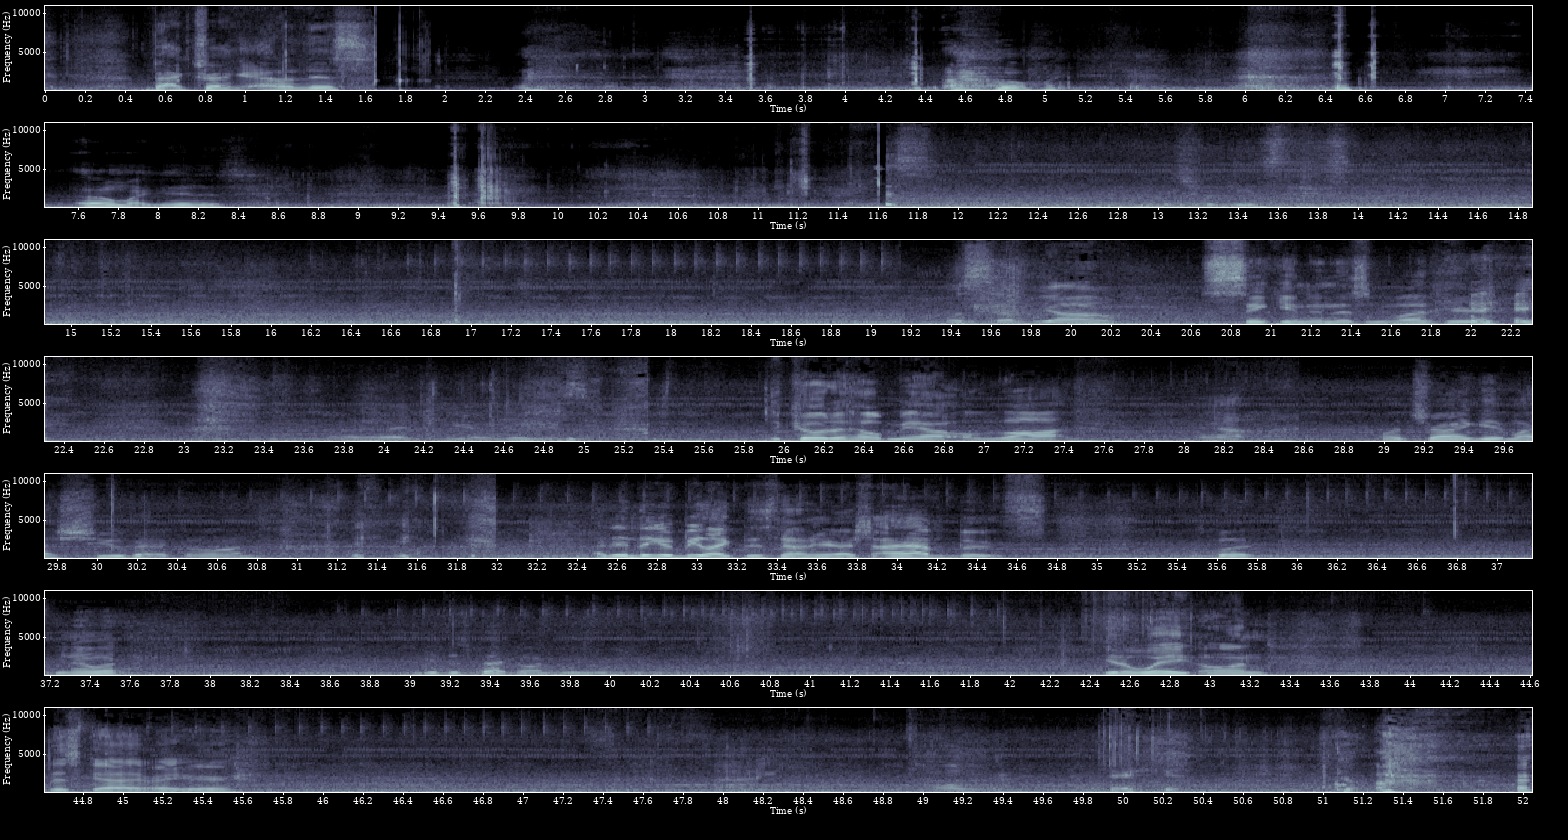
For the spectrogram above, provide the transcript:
backtrack out of this. Oh my. Oh my goodness. This. Which hook is this? What's up, y'all? Sinking in this mud here. Right to your knees. Dakota helped me out a lot. Yeah. I'm gonna try and get my shoe back on. I didn't think it would be like this down here. I, I have boots, but you know what? Get this back on here. Get a weight on this guy right here.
